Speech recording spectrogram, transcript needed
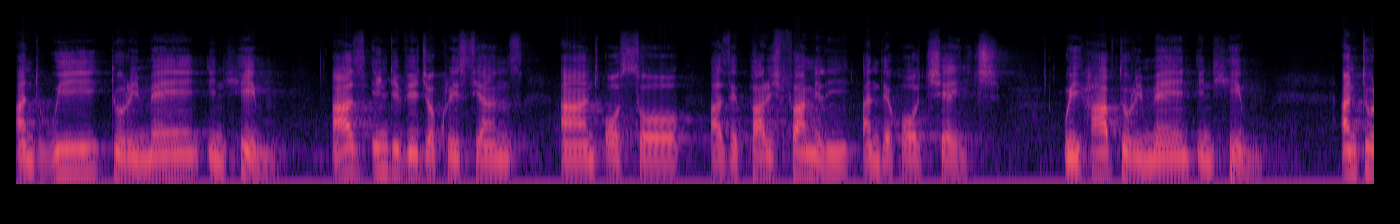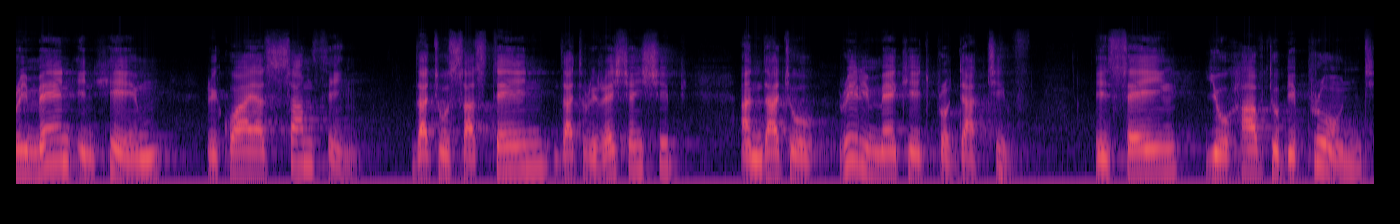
and we to remain in Him as individual Christians and also as a parish family and the whole church. We have to remain in Him. And to remain in Him requires something that will sustain that relationship and that will really make it productive. He's saying, you have to be pruned.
